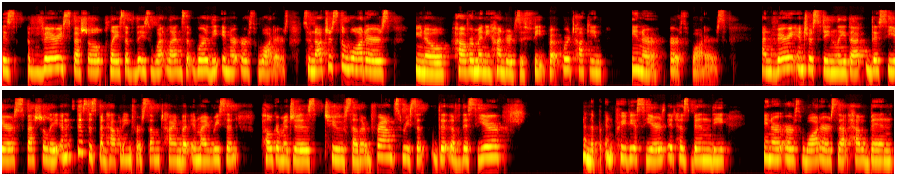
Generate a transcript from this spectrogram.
is a very special place of these wetlands that were the inner earth waters so not just the waters you know however many hundreds of feet but we're talking inner earth waters. And very interestingly, that this year, especially, and this has been happening for some time, but in my recent pilgrimages to southern France, recent of this year, and the in previous years, it has been the inner earth waters that have been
